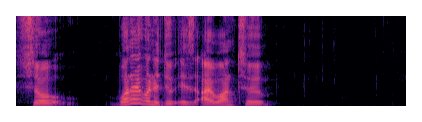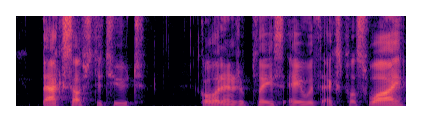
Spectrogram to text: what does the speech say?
so what I want to do is I want to back substitute. Go ahead and replace a with x plus y.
